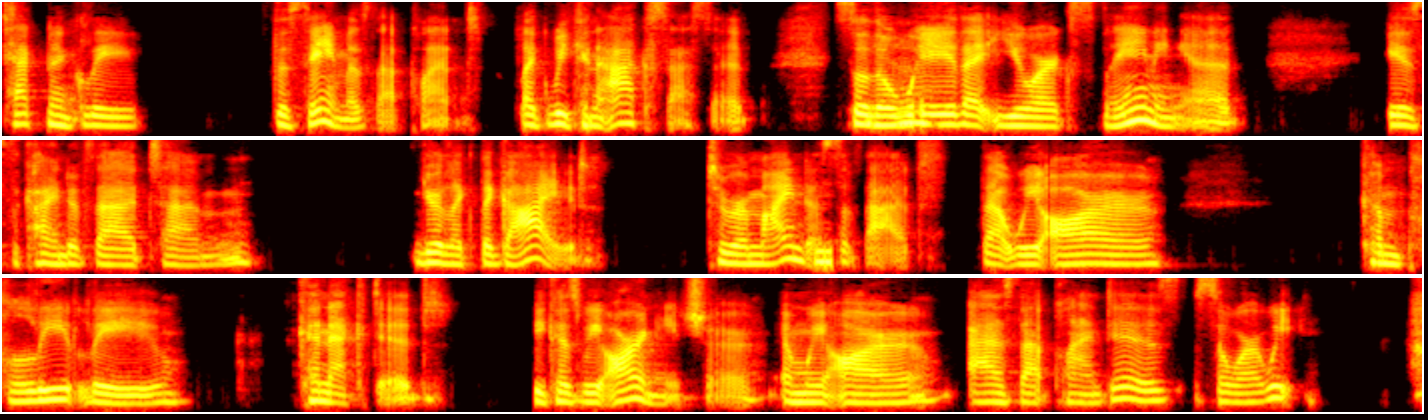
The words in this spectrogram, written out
technically the same as that plant. Like we can access it. So the way that you are explaining it is the kind of that um, you're like the guide to remind us mm. of that, that we are completely connected because we are nature and we are as that plant is, so are we.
